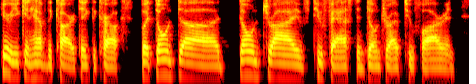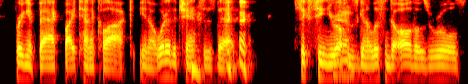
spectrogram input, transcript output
Here, you can have the car, take the car out, but don't uh don't drive too fast and don't drive too far and bring it back by 10 o'clock. You know, what are the chances that 16 year old yeah. is going to listen to all those rules?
